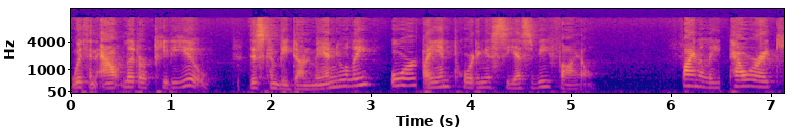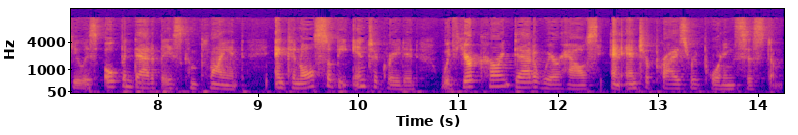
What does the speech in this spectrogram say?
with an outlet or PDU. This can be done manually or by importing a CSV file. Finally, PowerIQ is open database compliant and can also be integrated with your current data warehouse and enterprise reporting system.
